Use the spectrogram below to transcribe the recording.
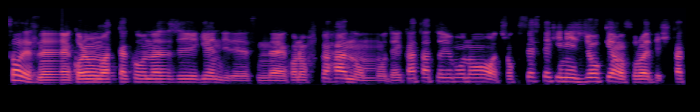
そうですね、これも全く同じ原理でですね、この副反応の出方というものを直接的に条件を揃えて比較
